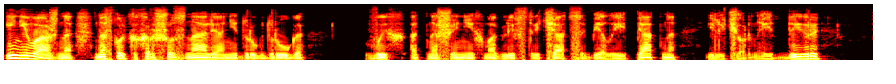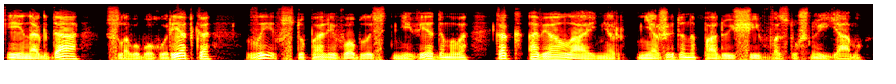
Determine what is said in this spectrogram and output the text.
И неважно, насколько хорошо знали они друг друга, в их отношениях могли встречаться белые пятна или черные дыры, и иногда, слава богу, редко, вы вступали в область неведомого, как авиалайнер, неожиданно падающий в воздушную яму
